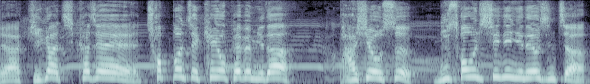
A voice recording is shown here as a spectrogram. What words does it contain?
야 기가 치카제 첫 번째 KO 패배입니다. 바시오스 무서운 신인이네요 진짜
